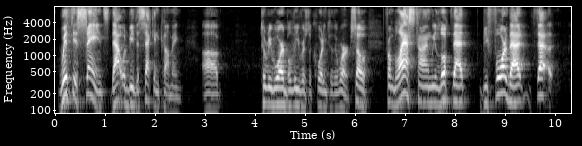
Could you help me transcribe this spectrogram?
with his saints, that would be the second coming uh, to reward believers according to the work. So from last time, we looked at before that,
